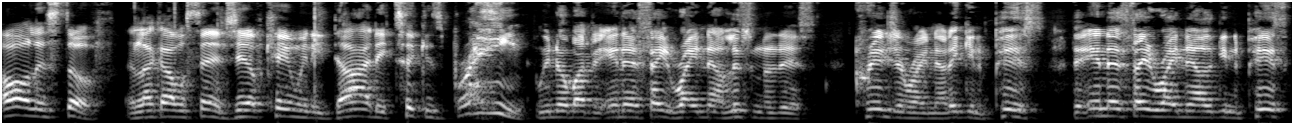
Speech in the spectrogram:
all this stuff. And like I was saying, JFK when he died, they took his brain. We know about the NSA right now. Listen to this. Cringing right now. They getting pissed. The NSA right now is getting pissed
